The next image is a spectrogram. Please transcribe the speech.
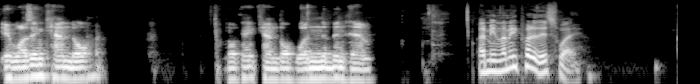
It wasn't Kendall. Okay, Kendall wouldn't have been him. I mean, let me put it this way.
